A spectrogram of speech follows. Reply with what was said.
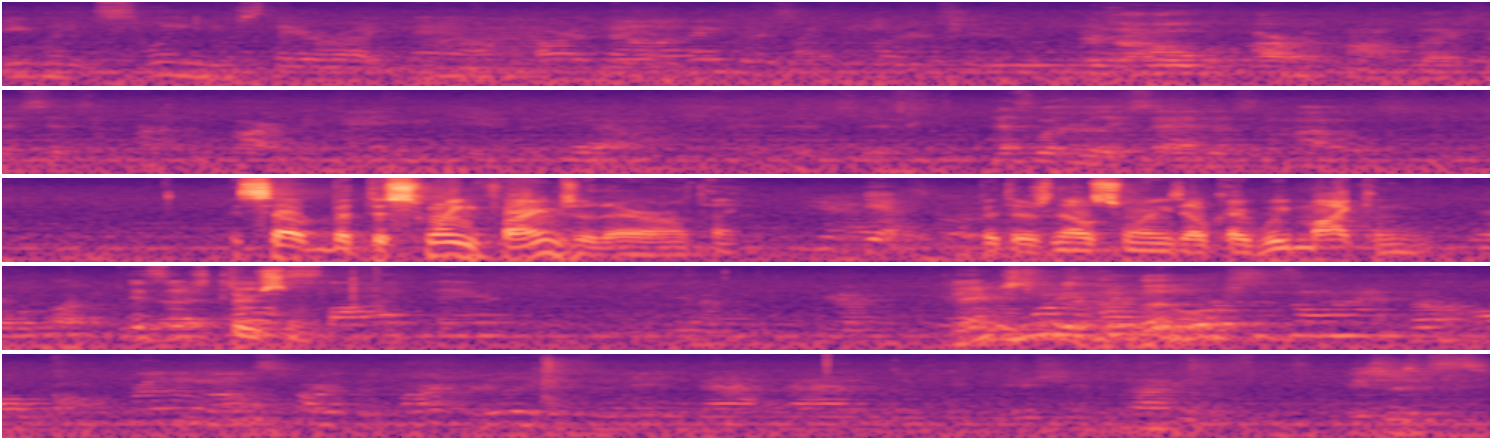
even swings there right now, are No, I there? think there's like one or two. There's a whole apartment complex that sits in front of the park that can't even use it. you Yeah. know? It's- it's- That's what really saddens us the most. So, but the swing frames are there, aren't they? Yeah. But there's no swings, okay, we might can, Yeah, we might do Is there that. still a some- slide there? There used to be the little. Horses on it, they're all gone. For the most part, the park really isn't in that bad of a condition. It's just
